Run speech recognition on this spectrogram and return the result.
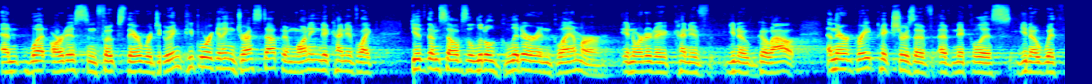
and what artists and folks there were doing, people were getting dressed up and wanting to kind of like give themselves a little glitter and glamour in order to kind of, you know, go out. And there are great pictures of, of Nicolas, you know, with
